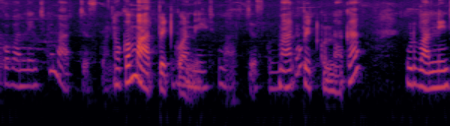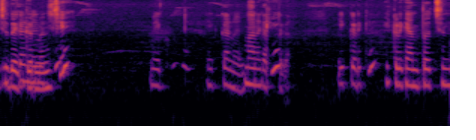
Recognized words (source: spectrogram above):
ఒక వన్ ఇంచ్కి మార్క్ చేసుకోండి. ఒక మార్క్ పెట్టుకోండి. మార్క్ చేసుకుని మార్క్ పెట్టుకున్నాక ఇప్పుడు వన్ ఇంచ్ దగ్గర నుంచి మీకు ఇక్కడ నుంచి మనకి ఇక్కడికి ఇక్కడికి ఎంత వచ్చింది?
